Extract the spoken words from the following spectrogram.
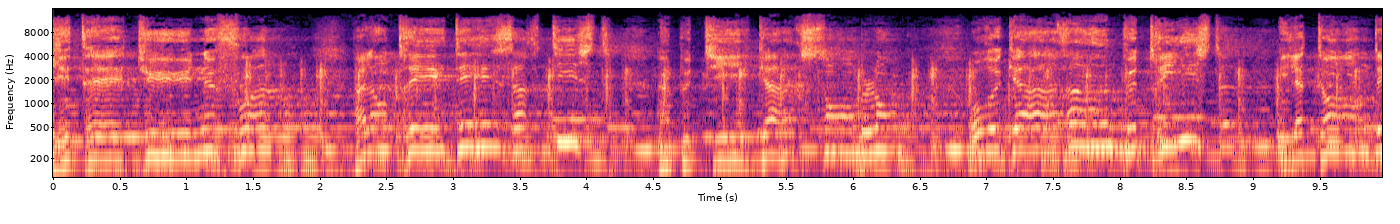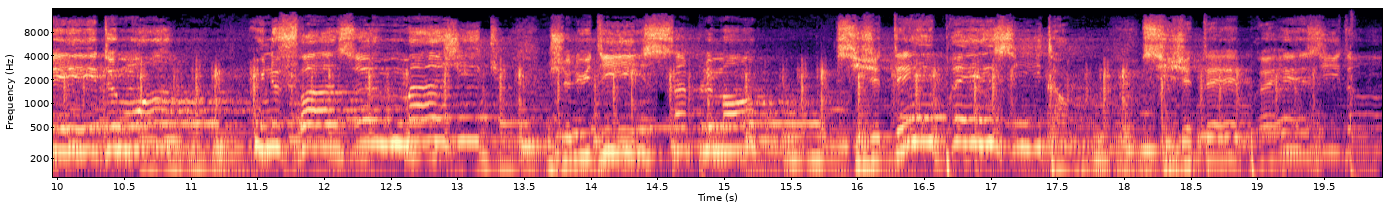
Il était une fois à l'entrée des artistes un petit garçon blond au regard un peu triste. Il attendait de moi une phrase magique. Je lui dis simplement si j'étais président, si j'étais président.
